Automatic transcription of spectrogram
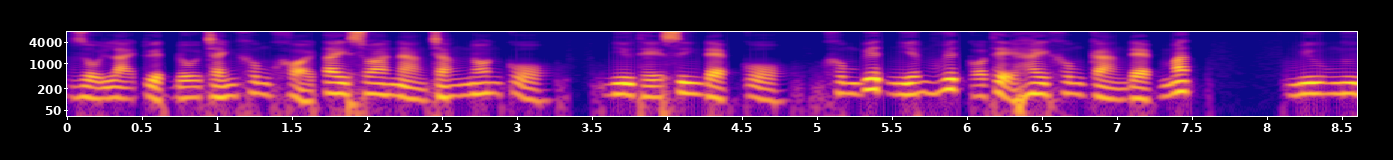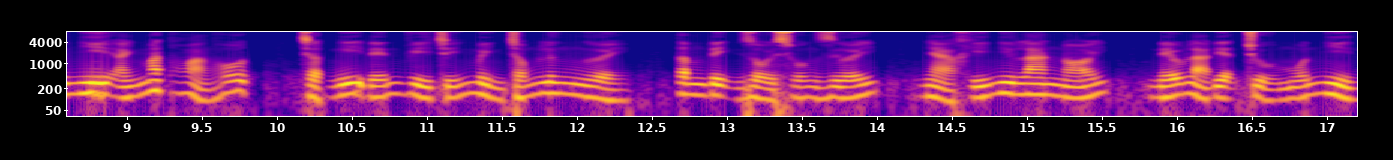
rồi lại tuyệt đối tránh không khỏi tay xoa nàng trắng non cổ, như thế xinh đẹp cổ, không biết nhiễm huyết có thể hay không càng đẹp mắt. Mưu ngư nhi ánh mắt hoảng hốt, chợt nghĩ đến vì chính mình chống lưng người, tâm định rồi xuống dưới, nhà khí như lan nói, nếu là điện chủ muốn nhìn,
